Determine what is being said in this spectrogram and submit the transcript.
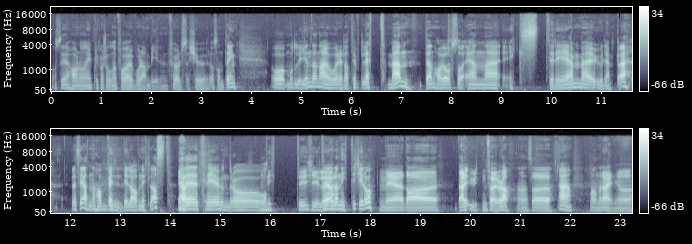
også har noen implikasjoner for hvordan bilen føles å kjøre og sånne ting. Og Model Y-en den er jo relativt lett, men den har jo også en ekstrem ulempe. Vil si at den har veldig lav nyttelast. Ja. Er det 380 kilo, 390 kilo? Med da Da er det uten fører, da. Altså, Ja, ja. man regner jo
